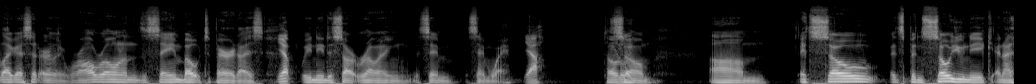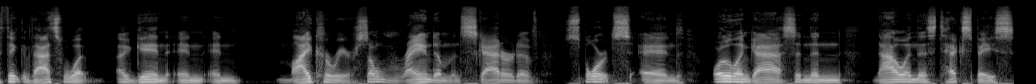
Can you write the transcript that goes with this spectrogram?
like I said earlier. We're all rowing on the same boat to paradise. Yep. We need to start rowing the same the same way. Yeah. Totally. So, um, it's so it's been so unique, and I think that's what again in in my career so random and scattered of sports and oil and gas, and then now in this tech space,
